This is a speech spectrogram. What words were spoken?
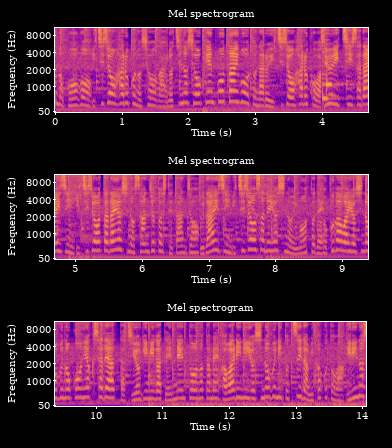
皇の皇后一条春子の生涯後の証憲皇太后となる一条春子は11位左大臣一条忠義の三女として誕生右大臣一条実義の妹で徳川慶喜の婚約者であった千代君が天然痘のため代わりに慶喜に嫁いだ美香子とは義理の姉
